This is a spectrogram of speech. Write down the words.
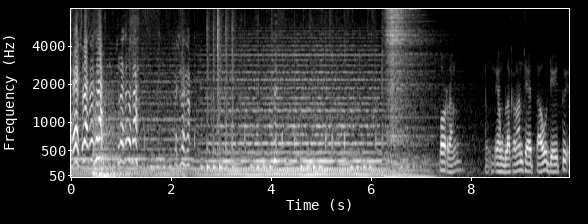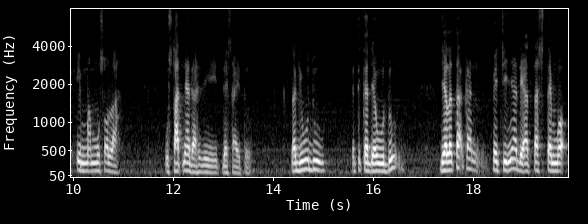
Eh, sudah, sudah, sudah. Sudah, sudah, sudah. Sudah, sudah. Orang yang, belakangan saya tahu dia itu imam musola. Ustadznya dari desa itu. Lagi wudhu ketika dia wudhu dia letakkan pecinya di atas tembok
